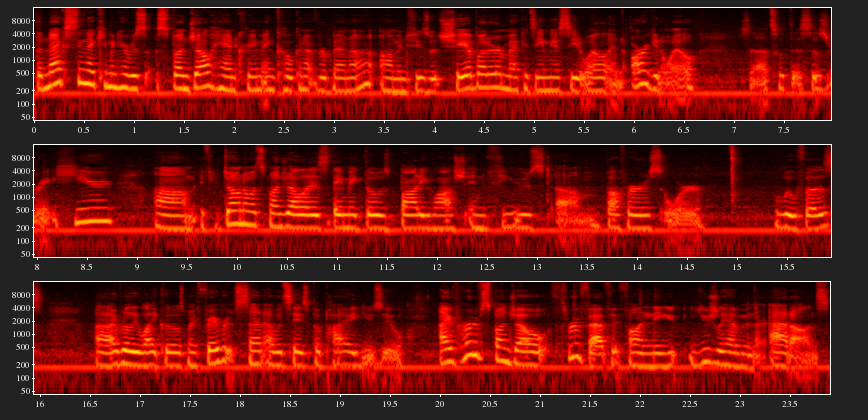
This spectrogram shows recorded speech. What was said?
the next thing that came in here was Spongelle hand cream and coconut verbena um, infused with shea butter, macadamia seed oil, and argan oil. So that's what this is right here. Um, if you don't know what Spongelle is, they make those body wash infused um, buffers or loofahs. Uh, I really like those. My favorite scent I would say is papaya yuzu. I've heard of Spongelle through FabFitFun. They usually have them in their add-ons.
